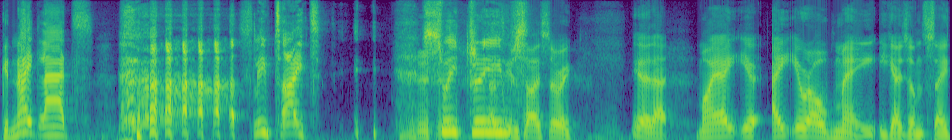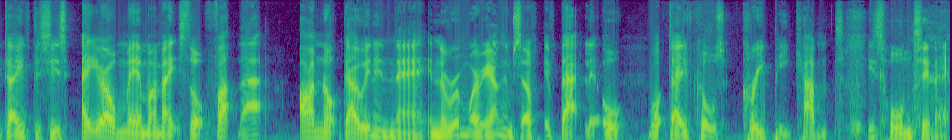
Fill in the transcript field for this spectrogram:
good night, lads. Sleep tight. Sweet That's the dreams. entire story. Yeah, that my eight year eight year old me. He goes on to say, Dave, this is eight year old me and my mates thought, fuck that. I'm not going in there in the room where he hung himself. If that little what Dave calls creepy cunt is haunting it,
